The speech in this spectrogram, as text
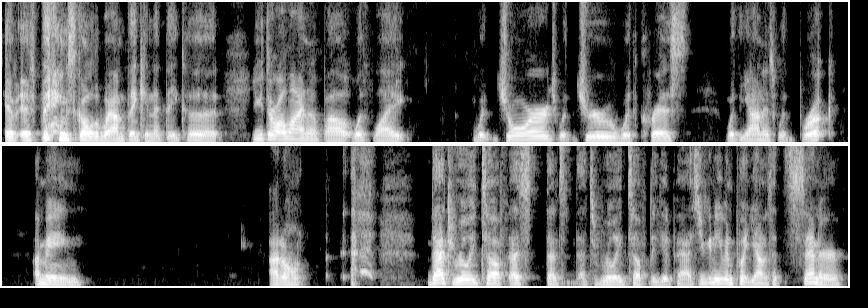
if, if things go the way I'm thinking that they could. You throw a lineup out with like with George, with Jrue, with Khris, with Giannis, with Brook. I mean, I don't. that's really tough. That's that's that's really tough to get past. You can even put Giannis at the center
